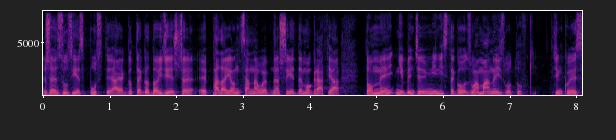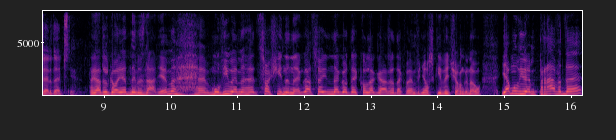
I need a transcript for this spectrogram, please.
że ZUS jest pusty, a jak do tego dojdzie jeszcze e, padająca na łeb na szyję demografia, to my nie będziemy mieli z tego złamanej złotówki. Dziękuję serdecznie. To ja tylko jednym zdaniem. E, Mówiłem coś innego, a co innego ten kolega, że tak powiem, wnioski wyciągnął. Ja mówiłem prawdę,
